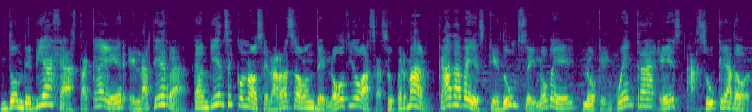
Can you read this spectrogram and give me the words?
donde viaja hasta caer en la Tierra. También se conoce la razón del odio hacia Superman. Cada vez que Doomsday lo ve, lo que encuentra es a su creador.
